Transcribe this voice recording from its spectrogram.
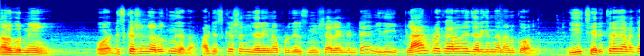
నలుగురిని ఒక డిస్కషన్ జరుగుతుంది కదా. ఆ డిస్కషన్ జరిగినప్పుడు తెలిసిన విషయాలు ఏంటంటే ఇది ప్లాన్ ప్రకారమే జరిగిందని అనుకోవాలి. ఈ చరిత్ర కనుక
